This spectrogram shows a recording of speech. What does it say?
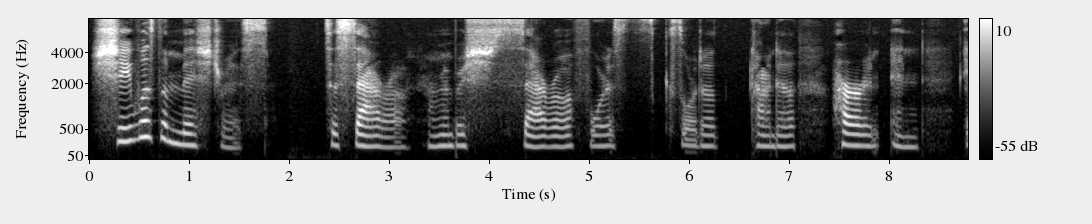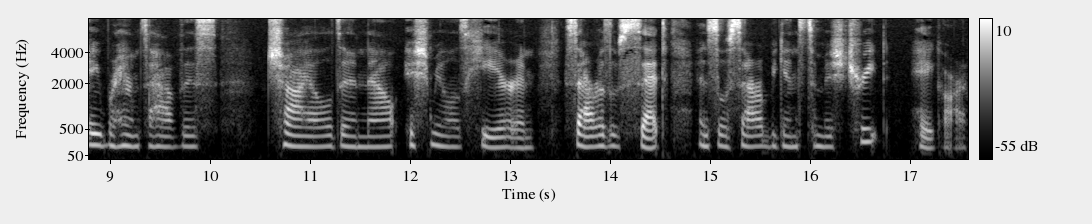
She was the mistress to Sarah. Remember Sarah forced sort of kind of her and, and Abraham to have this child and now Ishmael is here and Sarah's upset and so Sarah begins to mistreat Hagar.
